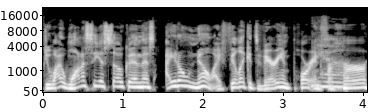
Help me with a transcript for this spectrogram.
do I want to see Ahsoka in this? I don't know. I feel like it's very important for her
